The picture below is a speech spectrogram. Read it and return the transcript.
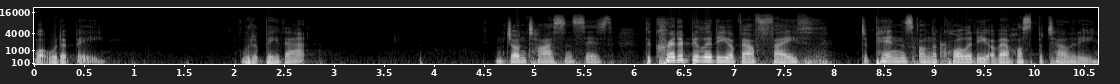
what would it be? Would it be that? And John Tyson says, The credibility of our faith depends on the quality of our hospitality.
